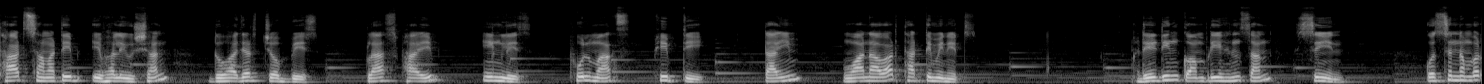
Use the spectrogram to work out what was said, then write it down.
থার্ড সামাটিভ ইভ্যালিউশন দু class five English full marks fifty time one hour thirty minutes reading comprehension seen question number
